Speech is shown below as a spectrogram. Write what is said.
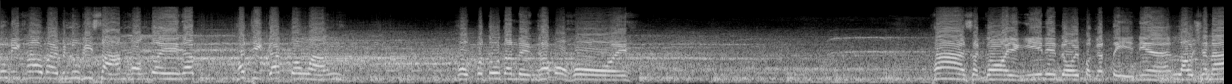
ลูกนี้เข้าไปเป็นลูกที่ 3 ของตัวเองครับพัจิกครับตรงหวัง 6 ประตูต่อหนึ่งครับ โอ้โหถ้าสกอร์อย่างนี้เนี่ยโดยปกติเนี่ยเราชนะ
